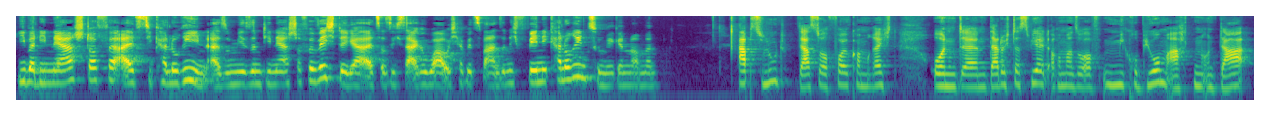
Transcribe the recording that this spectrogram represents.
lieber die Nährstoffe als die Kalorien. Also mir sind die Nährstoffe wichtiger, als dass ich sage, wow, ich habe jetzt wahnsinnig wenig Kalorien zu mir genommen. Absolut, da hast du auch vollkommen recht. Und ähm, dadurch, dass wir halt auch immer so auf Mikrobiom achten und da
